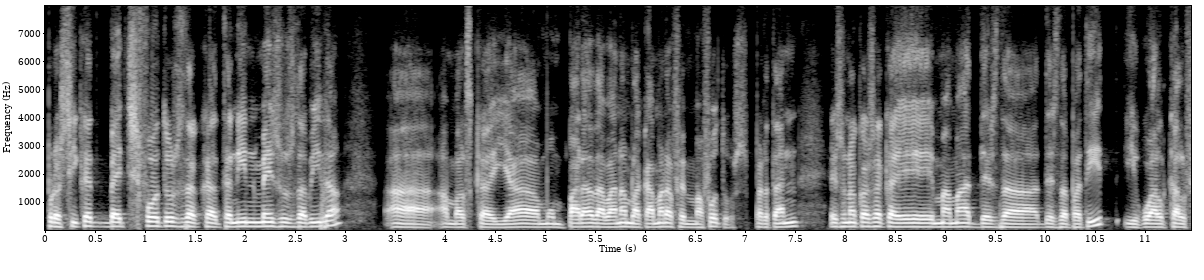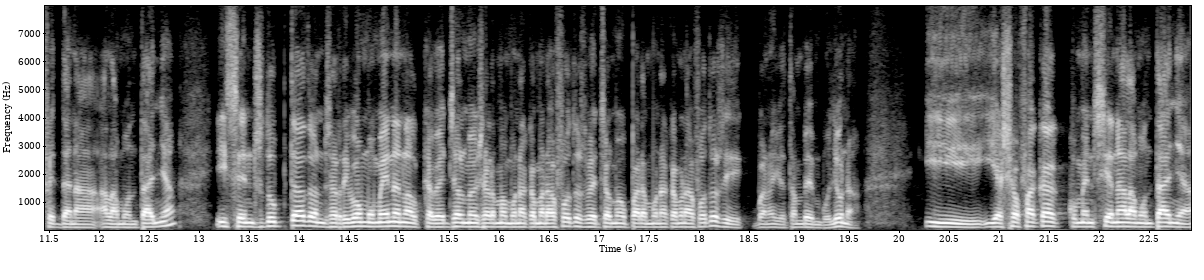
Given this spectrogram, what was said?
però sí que veig fotos de que tenint mesos de vida eh, amb els que hi ha mon pare davant amb la càmera fent-me fotos. Per tant, és una cosa que he mamat des de, des de petit, igual que el fet d'anar a la muntanya, i sens dubte doncs, arriba un moment en el que veig el meu germà amb una càmera de fotos, veig el meu pare amb una càmera de fotos i dic, bueno, jo també en vull una i, i això fa que comenci a anar a la muntanya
